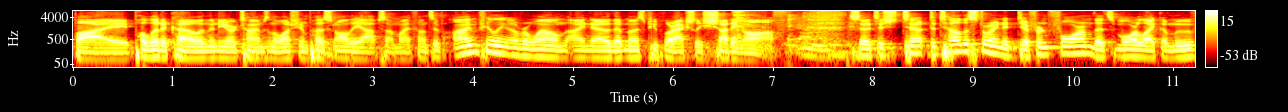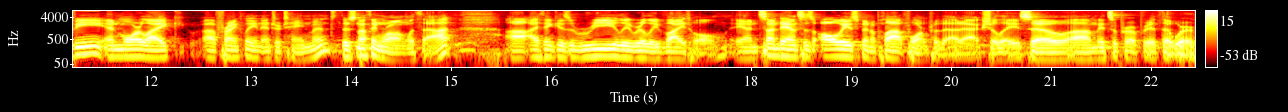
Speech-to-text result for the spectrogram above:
by Politico and the New York Times and the Washington Post and all the apps on my phone. So if I'm feeling overwhelmed, I know that most people are actually shutting off. So to, to, to tell the story in a different form that's more like a movie and more like, uh, frankly, an entertainment, there's nothing wrong with that uh, I think is really, really vital. And Sundance has always been a platform for that, actually. So um, it's appropriate that we're,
